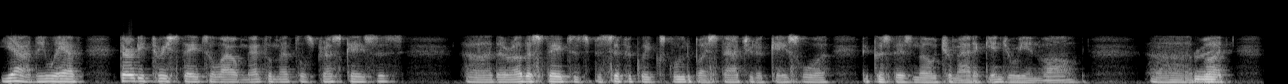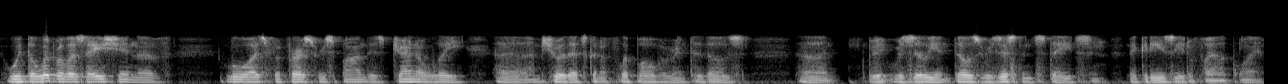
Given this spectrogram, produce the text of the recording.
Yeah, I mean, we have 33 states allow mental mental stress cases. Uh, there are other states that specifically excluded by statute or case law because there's no traumatic injury involved. Uh, right. But with the liberalization of laws for first responders generally, uh, I'm sure that's going to flip over into those uh, re- resilient, those resistant states and make it easier to file a claim.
